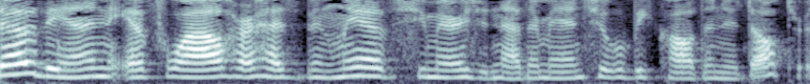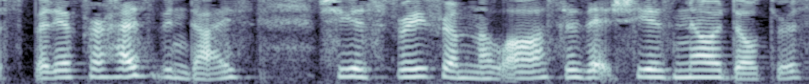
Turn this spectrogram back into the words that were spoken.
So then, if while her husband lives she marries another man, she will be called an adulteress. But if her husband dies, she is free from the law, so that she is no adulteress,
